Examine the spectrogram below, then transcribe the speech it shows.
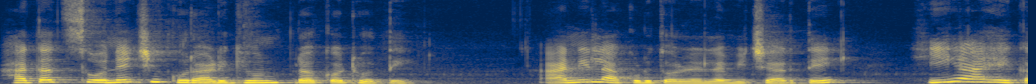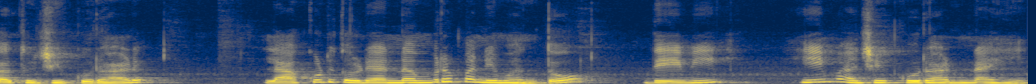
हातात सोन्याची कुऱ्हाड घेऊन प्रकट होते. आणि लाकूड तोड्याला विचारते ही आहे का तुझी कुऱ्हाड? लाकूड तोड्या नम्रपणे म्हणतो देवी ही माझी कुऱ्हाड नाही.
